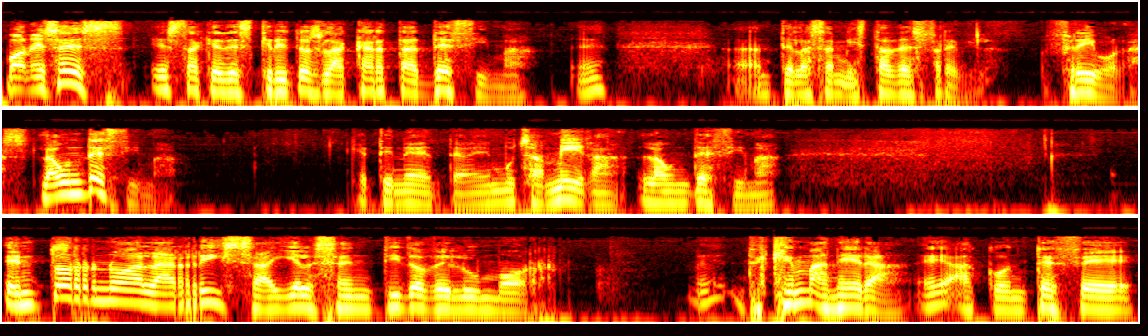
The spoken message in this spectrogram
Bueno, esa es esta que he descrito es la carta décima ¿eh? ante las amistades frívolas. La undécima, que tiene también mucha amiga, la undécima. En torno a la risa y el sentido del humor. ¿eh? ¿De qué manera ¿eh? acontece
